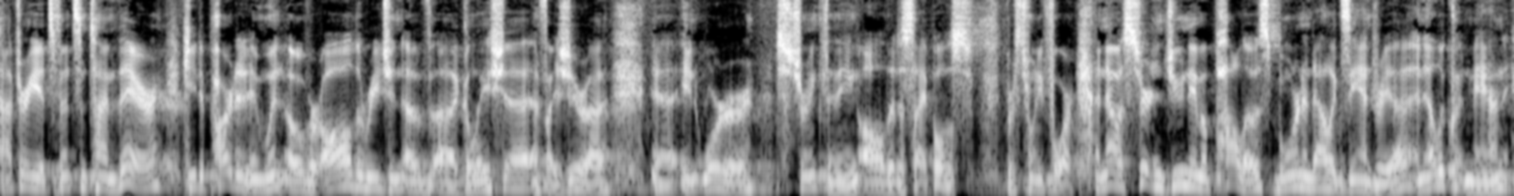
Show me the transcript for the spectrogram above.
After he had spent some time there, he departed and went over all the region of uh, Galatia and Phrygia uh, in order, strengthening all the disciples. Verse 24. And now a certain Jew named Apollos, born in Alexandria, an eloquent man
